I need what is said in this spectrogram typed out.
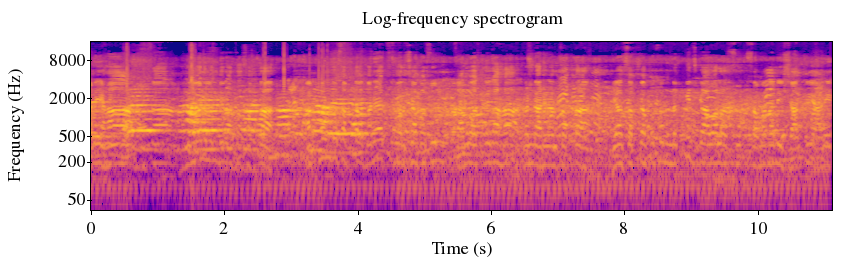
आणि हा हनुमान मंदिराचा सप्ताह अखंड सप्ताह बऱ्याच वर्षापासून चालू असलेला हा अखंड हरिणाम सप्ताह या सप्ताहापासून नक्कीच गावाला सुख समाधानी शांती आणि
